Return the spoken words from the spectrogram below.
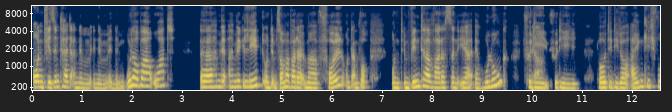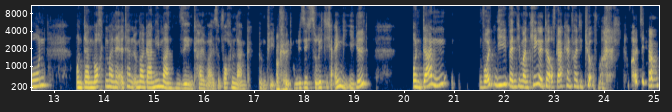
und wir sind halt an einem, in einem, in einem Urlauberort äh, haben wir, haben wir gelebt und im Sommer war da immer voll und am Woch und im Winter war das dann eher Erholung für Ja. die, für die Leute, die da eigentlich wohnen. Und dann mochten meine Eltern immer gar niemanden sehen, teilweise, wochenlang irgendwie Okay. Haben die sich so richtig eingeigelt. Und dann wollten die, wenn jemand klingelte, auf gar keinen Fall die Tür aufmachen. Weil sie haben,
